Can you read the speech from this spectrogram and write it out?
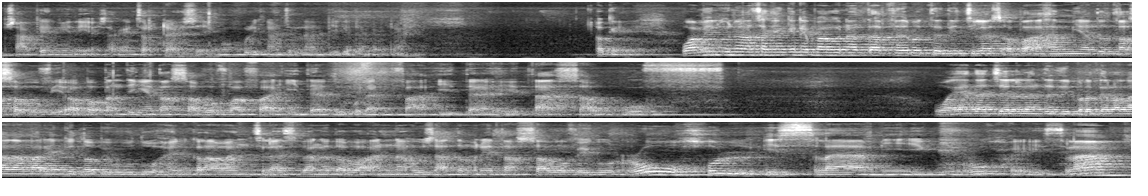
saking ini ya saking cerdas ya ngumpuli kanjeng Nabi kadang-kadang Oke, okay. wa min huna saking kene bangunan tafsirut dadi jelas apa ahamiyatu tasawuf ya apa pentingnya tasawuf wa bulan faidah tasawuf. Wa yatajallalan dadi pertela lana maring kita biwuduhin kelawan jelas banget apa annahu saat temene tasawuf iku ruhul islami iku ruh Islam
